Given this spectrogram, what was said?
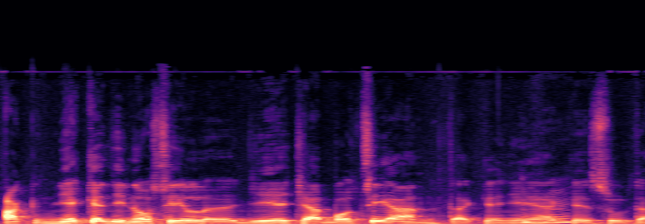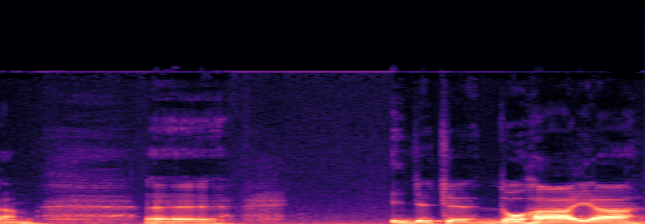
ak niekedy nosil dieťa bocian, také nejaké mm-hmm. sú tam. E, idete do hája,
